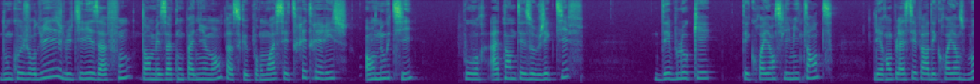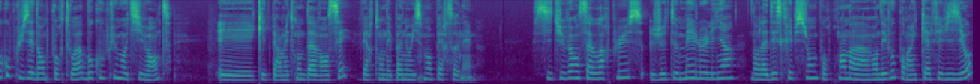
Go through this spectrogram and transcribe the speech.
Donc aujourd'hui, je l'utilise à fond dans mes accompagnements parce que pour moi, c'est très très riche en outils pour atteindre tes objectifs, débloquer tes croyances limitantes, les remplacer par des croyances beaucoup plus aidantes pour toi, beaucoup plus motivantes, et qui te permettront d'avancer vers ton épanouissement personnel. Si tu veux en savoir plus, je te mets le lien dans la description pour prendre un rendez-vous pour un café visio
